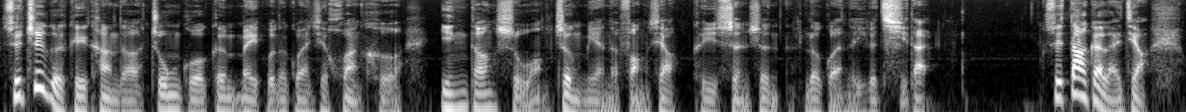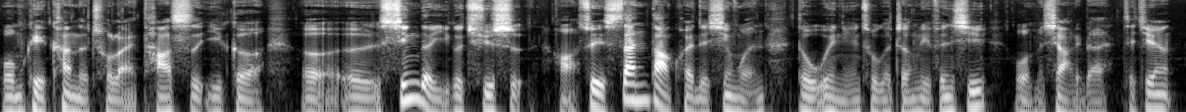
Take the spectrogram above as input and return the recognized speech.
所以这个可以看到，中国跟美国的关系缓和，应当是往正面的方向，可以审慎乐观的一个期待。所以大概来讲，我们可以看得出来，它是一个呃呃新的一个趋势。啊，所以三大块的新闻都为您做个整理分析。我们下礼拜再见。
